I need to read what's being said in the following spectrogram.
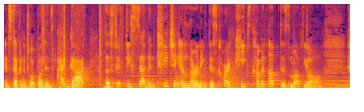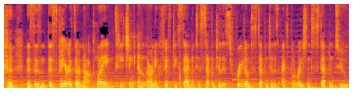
and stepping into abundance i got the 57 teaching and learning this card keeps coming up this month y'all this isn't the spirits are not playing. Teaching and learning 57 to step into this freedom, to step into this exploration, to step into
